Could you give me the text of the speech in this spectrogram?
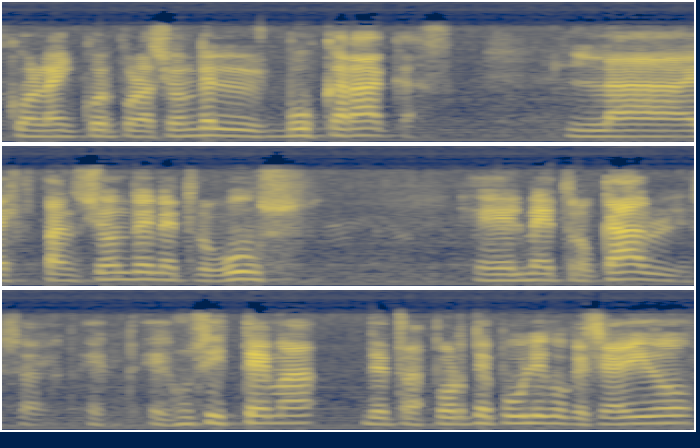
con la incorporación del bus Caracas, la expansión de Metrobús, el Metrocable, es, un sistema de transporte público que se ha ido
